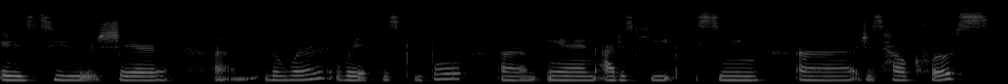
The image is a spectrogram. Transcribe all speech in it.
is to share um, the word with His people. Um, and I just keep seeing uh, just how close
